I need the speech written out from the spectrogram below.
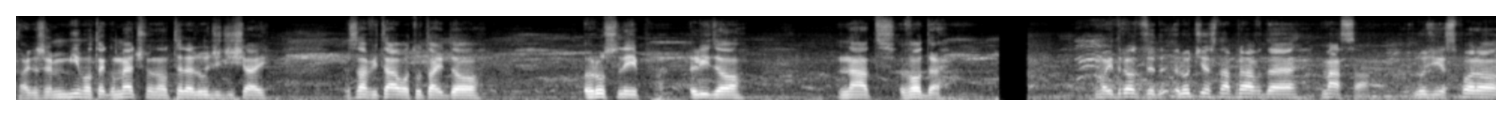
Także mimo tego meczu, no tyle ludzi dzisiaj zawitało tutaj do Ruslip Lido nad wodę. Moi drodzy, ludzi jest naprawdę masa. Ludzi jest sporo.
